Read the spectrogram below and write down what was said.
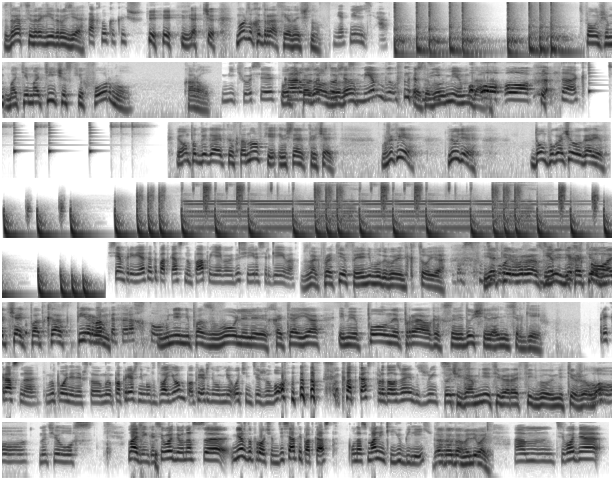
Здравствуйте, дорогие друзья. Так, ну-ка, кыш. А что, можно хоть раз я начну? Нет, нельзя. С помощью математических формул, Карл, Ничего себе. Вот Карл, это что, бы, сейчас да? мем был? Подожди. это был мем, да. О-о-о. Так. И он подбегает к остановке и начинает кричать. Мужики, люди, дом Пугачева горит. Всем привет, это подкаст «Ну, папа», я его ведущая Ира Сергеева. В знак протеста я не буду говорить, кто я. Господи Я боже. первый раз в жизни Пихто. хотел начать подкаст первым. Мне не позволили, хотя я имею полное право, как соведущий Леонид Сергеев. Прекрасно. Мы поняли, что мы по-прежнему вдвоем, по-прежнему мне очень тяжело. Подкаст продолжает жить. Доченька, а мне тебя растить было не тяжело. О, началось. Ладненько, сегодня у нас, э, между прочим, десятый подкаст. У нас маленький юбилей. Да-да-да, наливай. Сегодня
